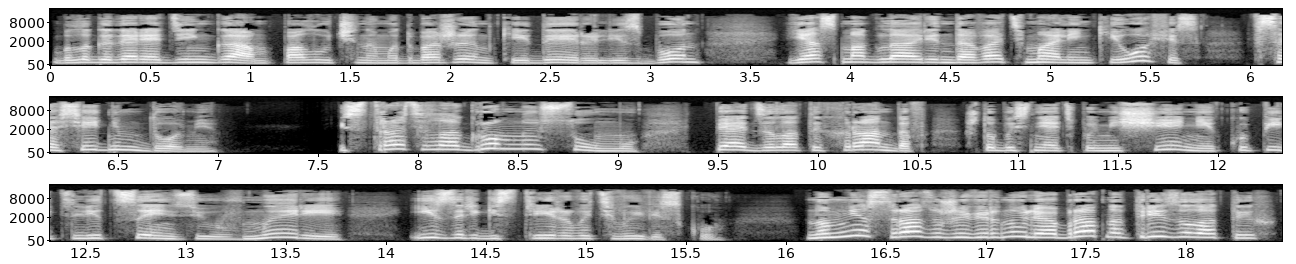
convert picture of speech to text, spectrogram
Благодаря деньгам, полученным от Боженки и Дейры Лисбон, я смогла арендовать маленький офис в соседнем доме. Истратила огромную сумму — пять золотых рандов, чтобы снять помещение, купить лицензию в мэрии и зарегистрировать вывеску. Но мне сразу же вернули обратно три золотых.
